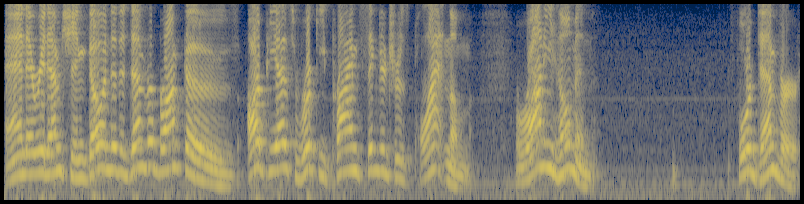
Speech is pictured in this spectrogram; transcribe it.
And a redemption going to the Denver Broncos. RPS Rookie Prime Signatures Platinum. Ronnie Hillman for Denver.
